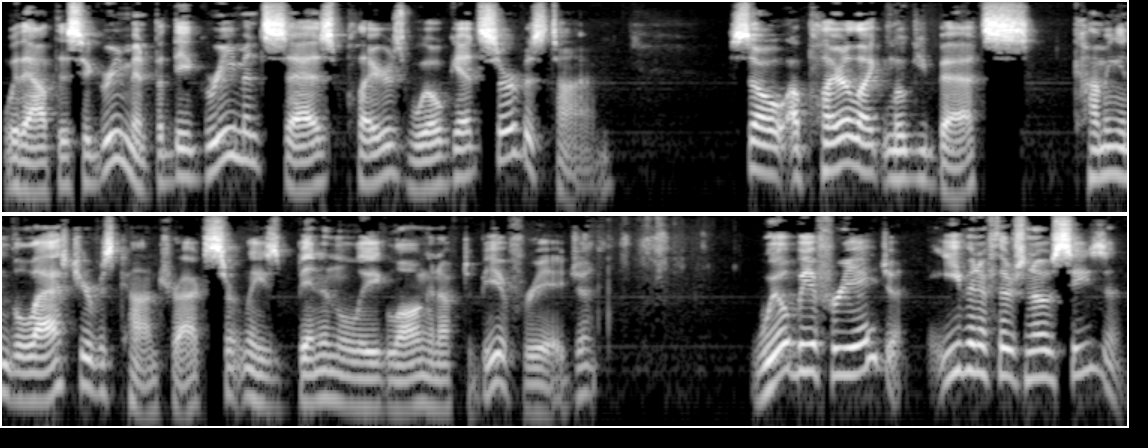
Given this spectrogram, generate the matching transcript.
without this agreement, but the agreement says players will get service time. So a player like Mookie Betts, coming into the last year of his contract, certainly he's been in the league long enough to be a free agent, will be a free agent, even if there's no season.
